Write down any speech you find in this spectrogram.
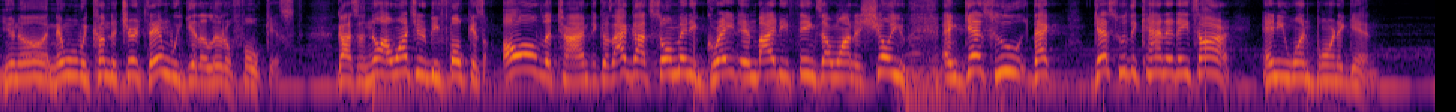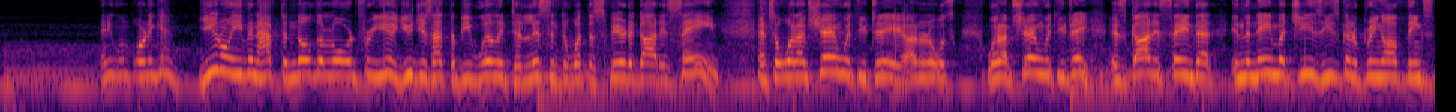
You know, and then when we come to church, then we get a little focused. God says, No, I want you to be focused all the time because I got so many great and mighty things I want to show you. And guess who that guess who the candidates are? Anyone born again. Anyone born again? You don't even have to know the Lord for you. You just have to be willing to listen to what the Spirit of God is saying. And so, what I'm sharing with you today, I don't know what's what I'm sharing with you today is God is saying that in the name of Jesus, He's going to bring all things,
